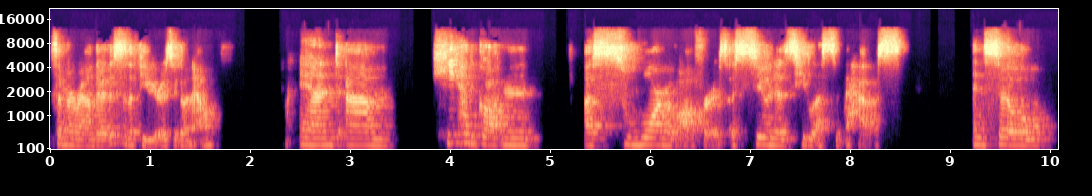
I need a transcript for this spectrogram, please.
somewhere around there. This is a few years ago now." And um, he had gotten a swarm of offers as soon as he listed the house, and so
